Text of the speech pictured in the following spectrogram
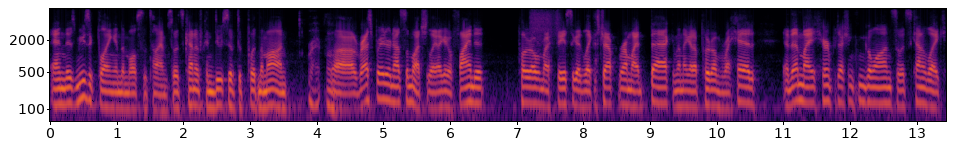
and there's music playing in them most of the time so it's kind of conducive to putting them on Right. uh, respirator not so much like i gotta go find it put it over my face i got like a strap around my back and then i gotta put it over my head and then my hearing protection can go on so it's kind of like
